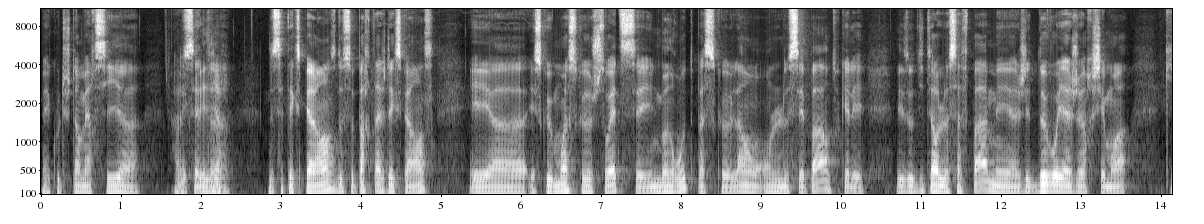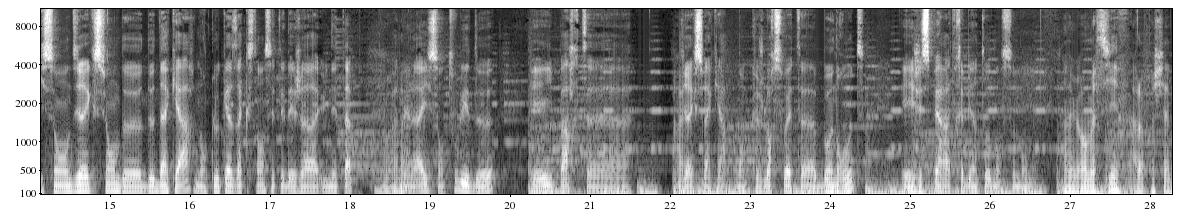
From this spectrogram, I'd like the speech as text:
Mais écoute, je te remercie euh, Avec de, cette, plaisir. Euh, de cette expérience, de ce partage d'expérience. Et, euh, ce que moi, ce que je souhaite, c'est une bonne route? Parce que là, on ne le sait pas. En tout cas, les, les auditeurs ne le savent pas, mais j'ai deux voyageurs chez moi qui sont en direction de, Dakar. Donc le Kazakhstan, c'était déjà une étape. Mais là, ils sont tous les deux et ils partent en direction Dakar. Donc je leur souhaite euh, bonne route et j'espère à très bientôt dans ce monde. Un grand merci. À la prochaine.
